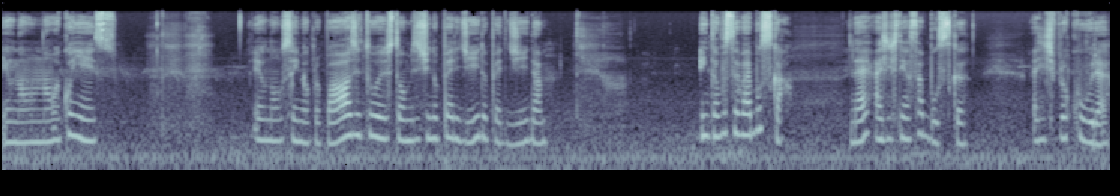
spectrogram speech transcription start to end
Eu não, não a conheço. Eu não sei meu propósito, eu estou me sentindo perdido, perdida. Então você vai buscar, né? A gente tem essa busca. A gente procura,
